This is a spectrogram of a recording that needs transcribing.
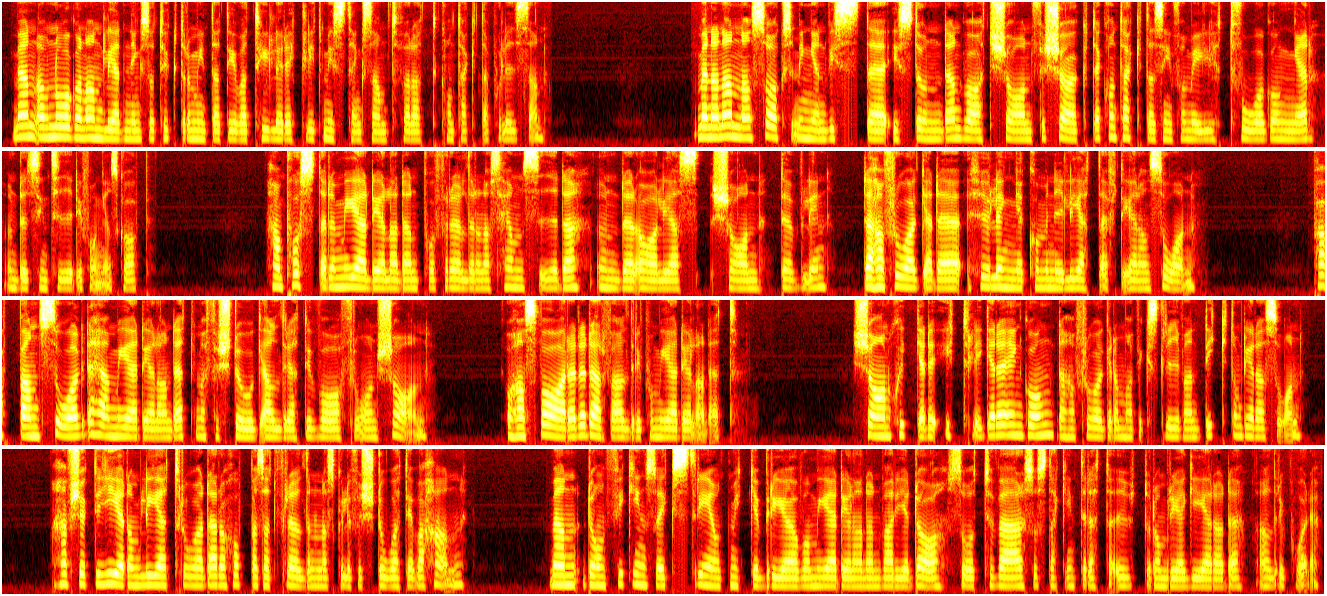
Men av någon anledning så tyckte de inte att det var tillräckligt misstänksamt för att kontakta polisen. Men en annan sak som ingen visste i stunden var att Sean försökte kontakta sin familj två gånger under sin tid i fångenskap. Han postade meddelanden på föräldrarnas hemsida under alias Sean Devlin där han frågade hur länge kommer ni leta efter er son? Pappan såg det här meddelandet men förstod aldrig att det var från Sean. Och han svarade därför aldrig på meddelandet. Sean skickade ytterligare en gång där han frågade om han fick skriva en dikt om deras son. Han försökte ge dem ledtrådar och hoppas att föräldrarna skulle förstå att det var han. Men de fick in så extremt mycket brev och meddelanden varje dag så tyvärr så stack inte detta ut och de reagerade aldrig på det.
